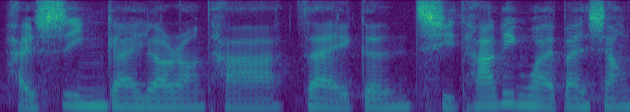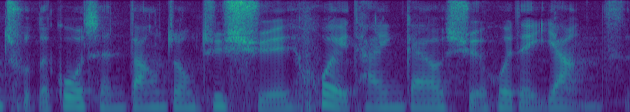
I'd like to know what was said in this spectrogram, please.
还是应该要让他在跟其他另外一半相处的过程当中去学会他应该要学会的样子？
